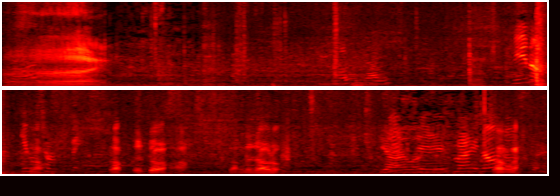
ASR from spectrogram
เอ้ย Nina, give me No. some space. ล็อก the door เอาล็อก the door ลูก Yeah, this is my no Lock no it. square.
